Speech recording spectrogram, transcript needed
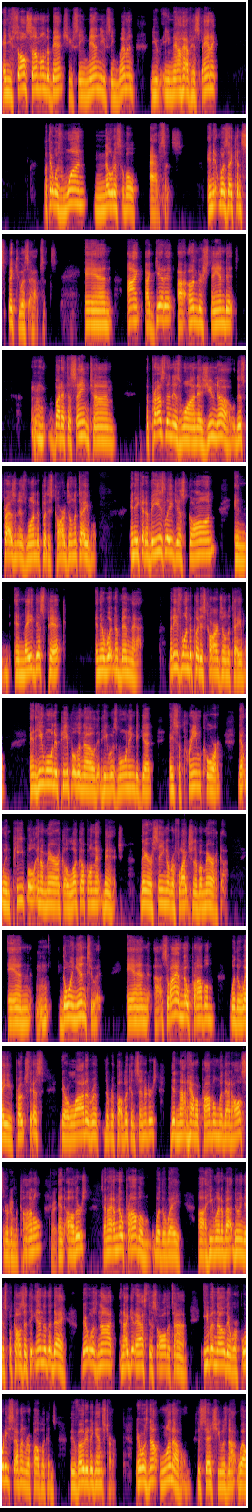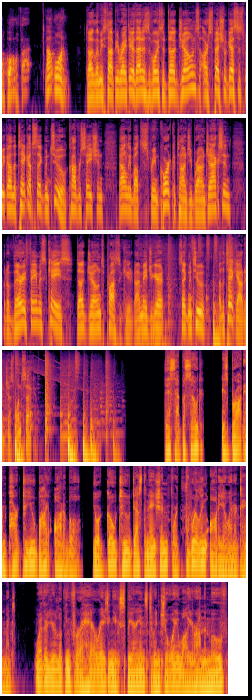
And you saw some on the bench. You've seen men, you've seen women, you, you now have Hispanic. But there was one noticeable absence, and it was a conspicuous absence. And I, I get it, I understand it. but at the same time, the president is one, as you know, this president is one to put his cards on the table. And he could have easily just gone and, and made this pick, and there wouldn't have been that. But he's one to put his cards on the table. And he wanted people to know that he was wanting to get a Supreme Court that when people in America look up on that bench, they are seeing a reflection of America and going into it. And uh, so I have no problem with the way he approached this. There are a lot of re- the Republican senators did not have a problem with that at all. Senator right. McConnell right. and others said, I have no problem with the way uh, he went about doing this because at the end of the day, there was not, and I get asked this all the time, even though there were 47 Republicans who voted against her, there was not one of them who said she was not well qualified. Not one. Doug, let me stop you right there. That is the voice of Doug Jones, our special guest this week on the Takeout segment two. A conversation not only about the Supreme Court, Ketanji Brown Jackson, but a very famous case Doug Jones prosecuted. I'm Major Garrett. Segment two of the Takeout in just one second. This episode is brought in part to you by Audible, your go to destination for thrilling audio entertainment. Whether you're looking for a hair raising experience to enjoy while you're on the move,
